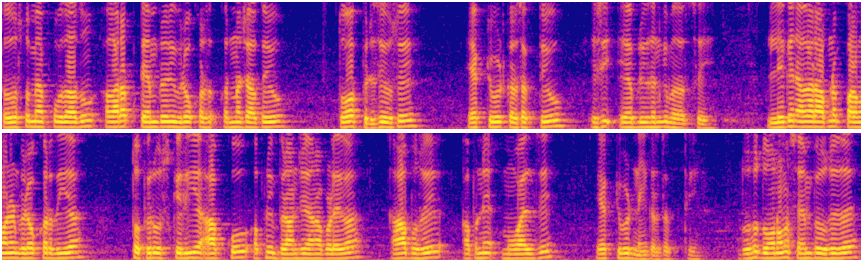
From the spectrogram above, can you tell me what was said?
तो दोस्तों मैं आपको बता दूँ अगर आप टेम्प्रेरी ब्लॉक कर, करना चाहते हो तो आप फिर से उसे एक्टिवेट कर सकते हो इसी एप्लीकेशन की मदद से। लेकिन अगर आपने परमानेंट ब्लॉक कर दिया तो फिर उसके लिए आपको अपनी ब्रांच जाना पड़ेगा। आप उसे अपने मोबाइल से एक्टिवेट नहीं कर सकते। दोस्तों, दोनों में सेम प्रोसेस है,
